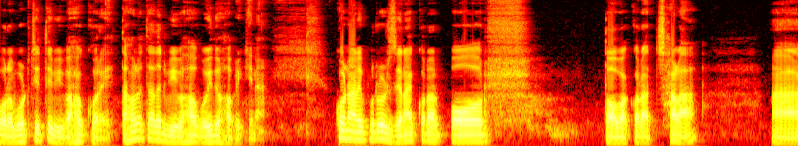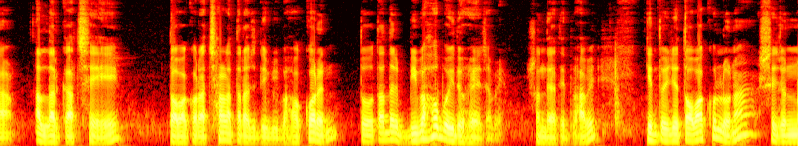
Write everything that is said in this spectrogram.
পরবর্তীতে বিবাহ করে, তাহলে তাদের বিবাহ বৈধ হবে কিনা? কোন নারী পুরুষ জেনা করার পর তবা করা ছাড়া আল্লাহর কাছে তবা করা ছাড়া তারা যদি বিবাহ করেন, তো তাদের বিবাহ বৈধ হয়ে যাবে সন্দেহাতীতভাবে। কিন্তু এই যে তবা করল না, সেজন্য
